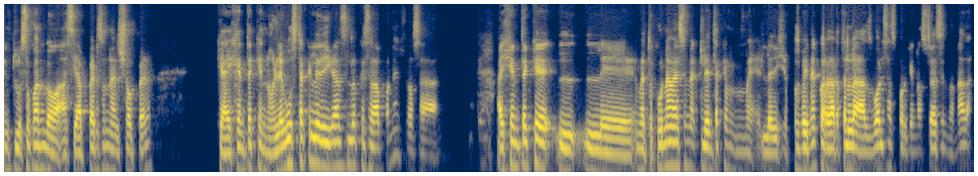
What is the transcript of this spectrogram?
incluso cuando hacía personal shopper, que hay gente que no le gusta que le digas lo que se va a poner. O sea, hay gente que le, me tocó una vez una clienta que le dije, pues ven a cargarte las bolsas porque no estoy haciendo nada.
